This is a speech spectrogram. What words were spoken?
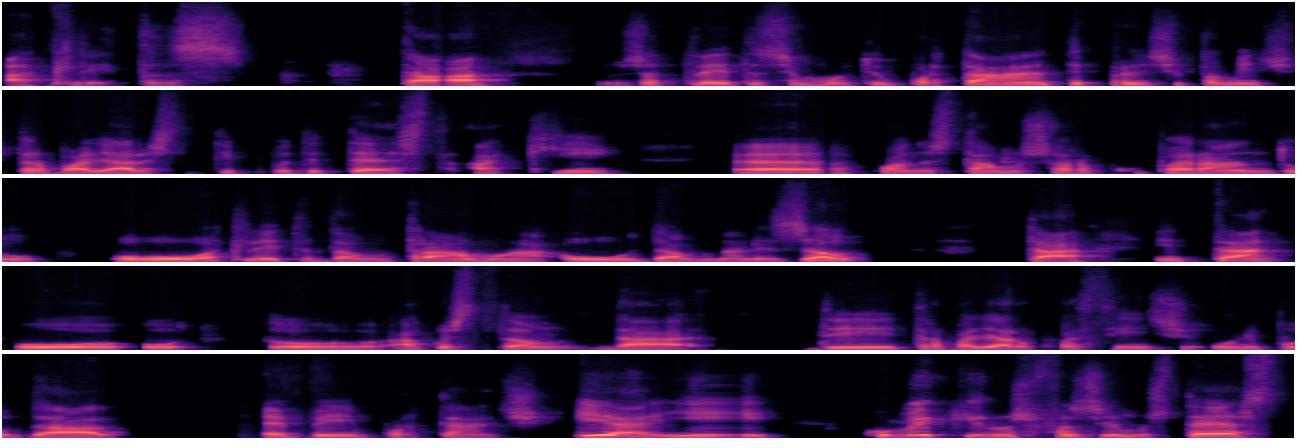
atletas, tá? Os atletas é muito importante, principalmente trabalhar esse tipo de teste aqui uh, quando estamos recuperando o atleta da um trauma ou da uma lesão, tá? Então, o, o, o, a questão da, de trabalhar o paciente unipodal é bem importante. E aí, como é que nós fazemos testes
